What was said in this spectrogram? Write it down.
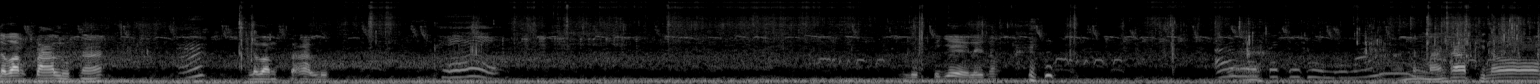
ระวังปลาหลุดนะ ฮะระวังปลาหลุด โอเคหลุดก็แย่เลยเนาะเอาเลยไปติดในนั้นมันหมานครับพี่น้อง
